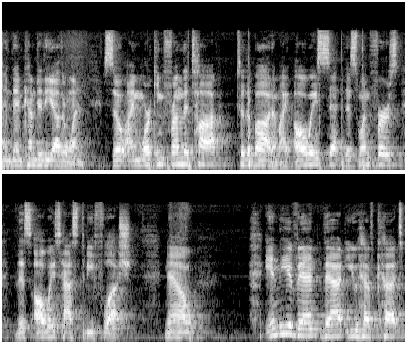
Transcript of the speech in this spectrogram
and then come to the other one. So I'm working from the top to the bottom. I always set this one first. This always has to be flush. Now, in the event that you have cut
